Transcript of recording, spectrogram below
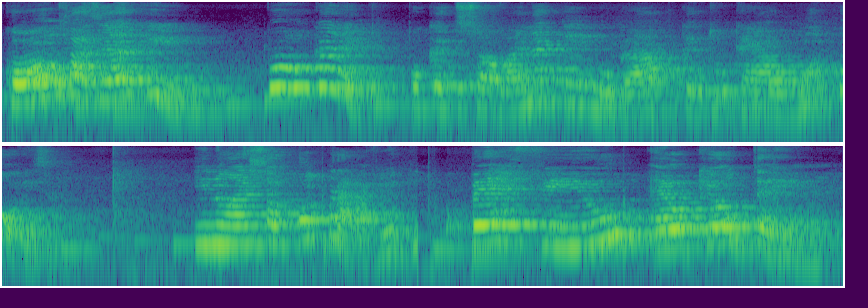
Como fazer aquilo? Por quê? Porque tu só vai naquele lugar porque tu quer alguma coisa. E não é só comprar, viu? Perfil é o que eu tenho.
